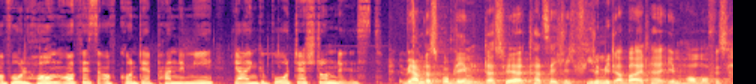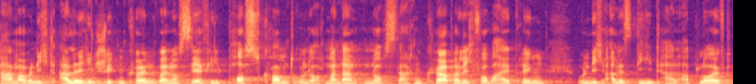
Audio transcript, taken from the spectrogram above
obwohl Homeoffice aufgrund der Pandemie ja ein Gebot der Stunde ist. Wir haben das Problem, dass wir tatsächlich viele Mitarbeiter im Homeoffice haben, aber nicht alle hinschicken können, weil noch sehr viel Post kommt und auch Mandanten noch Sachen körperlich vorbeibringen und nicht alles digital abläuft,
